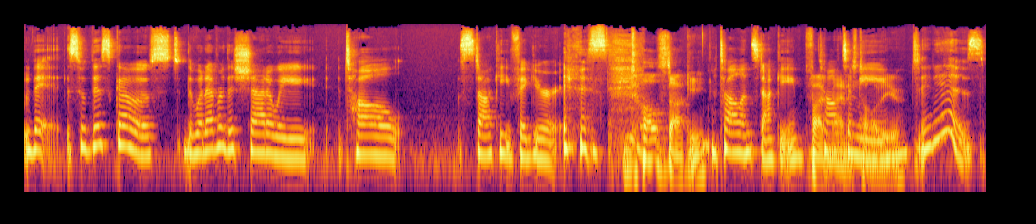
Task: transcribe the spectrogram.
the, so this ghost, whatever the shadowy, tall, stocky figure is, Tall, stocky. tall and stocky, Five tall to me. you. It is.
